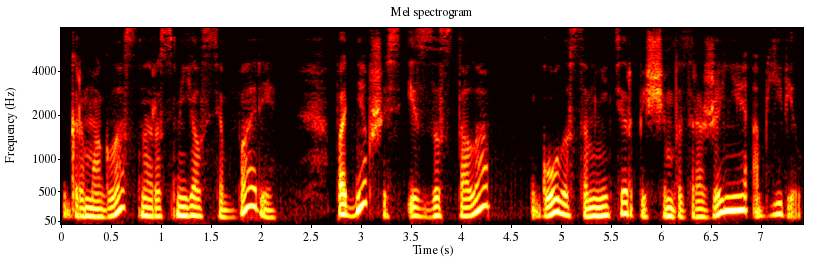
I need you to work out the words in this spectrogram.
Громогласно рассмеялся Барри, поднявшись из-за стола, голосом нетерпящим возражения объявил:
